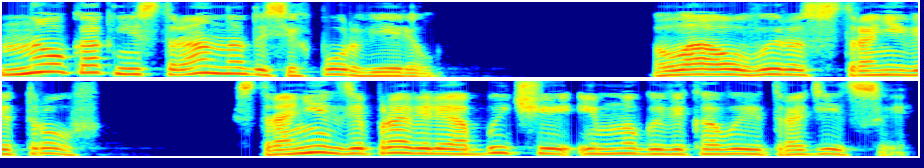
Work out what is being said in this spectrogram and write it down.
но, как ни странно, до сих пор верил. Лао вырос в стране ветров, стране, где правили обычаи и многовековые традиции.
